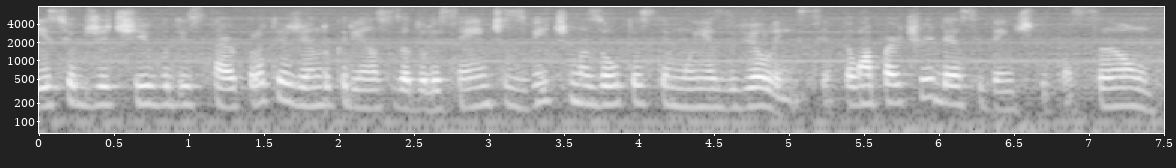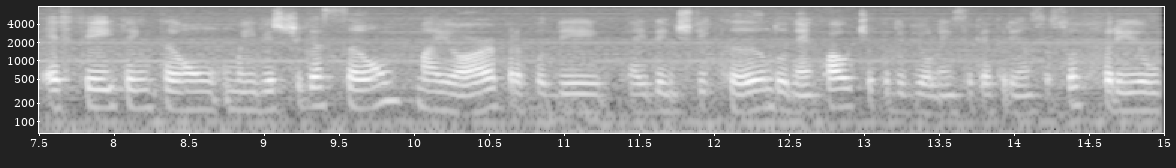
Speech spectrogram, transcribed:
esse objetivo de estar protegendo crianças e adolescentes vítimas ou testemunhas de violência. Então, a partir dessa identificação, é feita então uma investigação maior para poder estar tá identificando né, qual o tipo de violência que a criança sofreu,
